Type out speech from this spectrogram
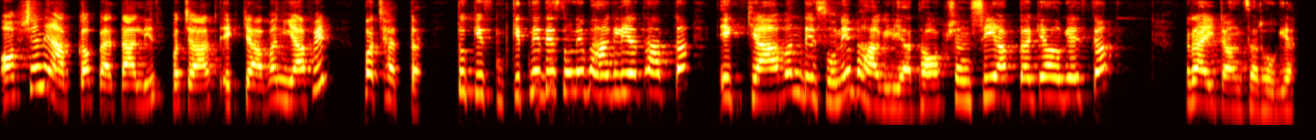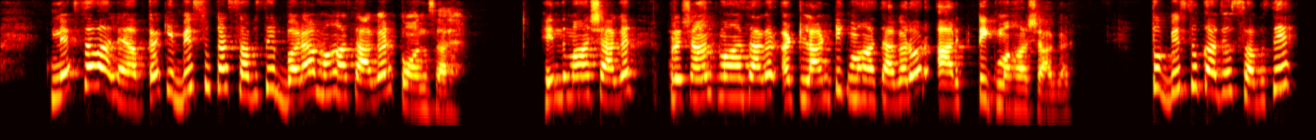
ऑप्शन है आपका 45, 50, इक्यावन या फिर 75 तो किस कितने देशों ने भाग लिया था आपका? इक्यावन देशों ने भाग लिया था। ऑप्शन सी आपका क्या हो गया इसका? राइट आंसर हो गया। नेक्स्ट सवाल है आपका कि विश्व का सबसे बड़ा महासागर कौन सा है? हिंद महासागर प्रशांत महासागर अटलांटिक महासागर और आर्कटिक महासागर। तो विश्व का जो सबसे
